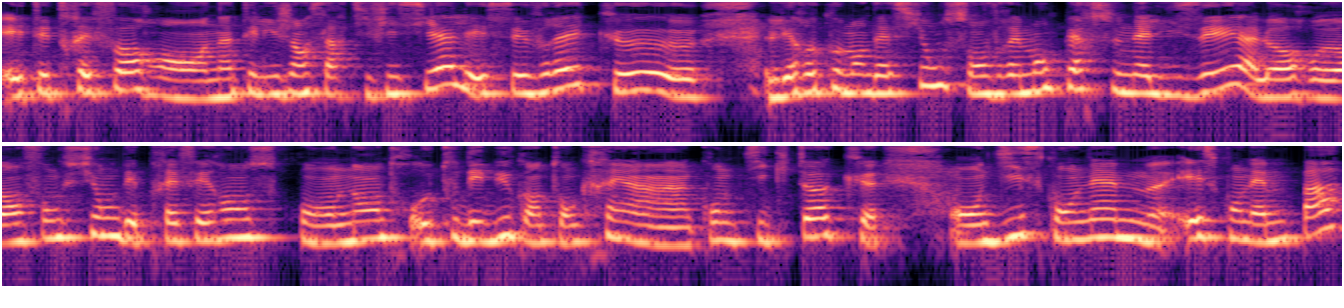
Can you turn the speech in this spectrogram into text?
était très fort en intelligence artificielle et c'est vrai que euh, les recommandations sont vraiment personnalisées. Alors, euh, en fonction des préférences qu'on entre au tout début quand on crée un compte TikTok, on dit ce qu'on aime et ce qu'on n'aime pas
